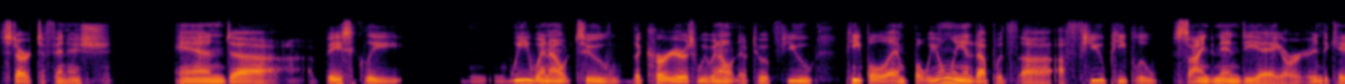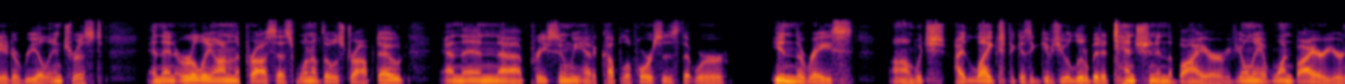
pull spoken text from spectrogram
start to finish, and uh, basically we went out to the couriers. We went out to a few people, and but we only ended up with uh, a few people who signed an NDA or indicated a real interest. And then early on in the process, one of those dropped out, and then uh, pretty soon we had a couple of horses that were in the race um, which I liked because it gives you a little bit of tension in the buyer. If you only have one buyer, you're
